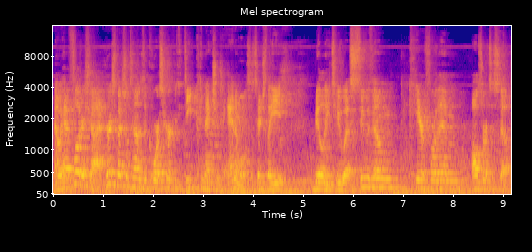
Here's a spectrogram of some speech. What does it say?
Now we have Fluttershy. Her special talent is, of course, her deep connection to animals. Essentially, ability to uh, soothe them, care for them, all sorts of stuff.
